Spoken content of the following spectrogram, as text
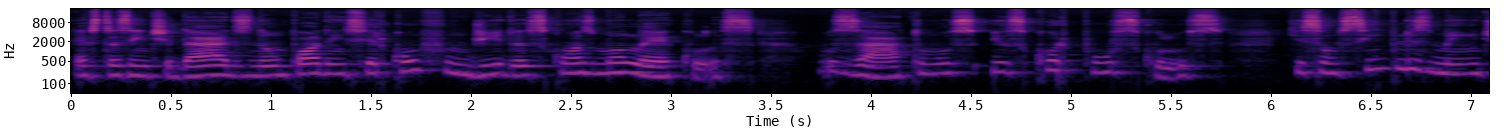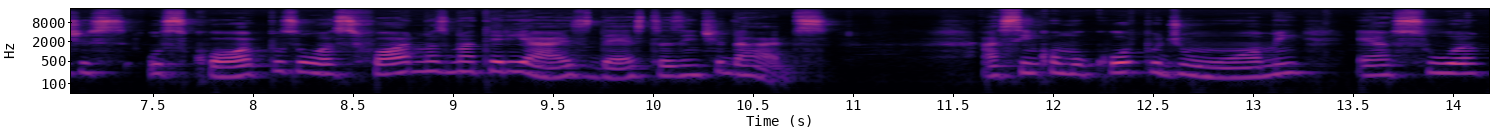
Estas entidades não podem ser confundidas com as moléculas, os átomos e os corpúsculos, que são simplesmente os corpos ou as formas materiais destas entidades. Assim como o corpo de um homem é a sua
